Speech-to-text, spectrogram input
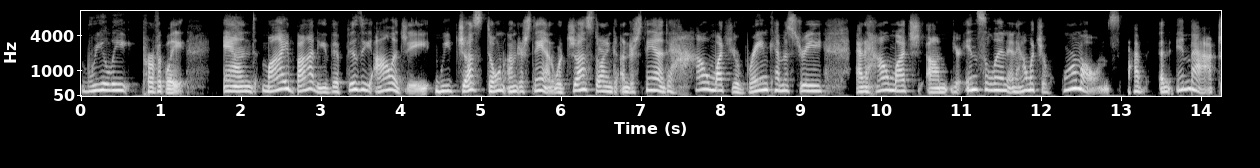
really perfectly. And my body, the physiology, we just don't understand. We're just starting to understand how much your brain chemistry and how much um, your insulin and how much your hormones have an impact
